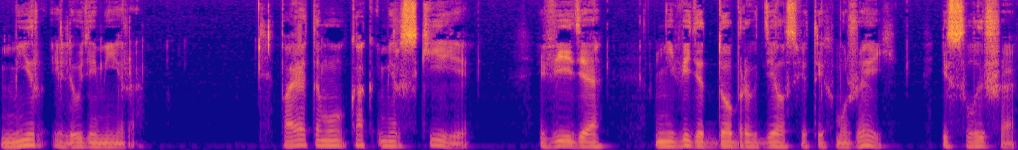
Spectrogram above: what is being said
мир и люди мира». Поэтому, как мирские видя, не видят добрых дел святых мужей и, слыша,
